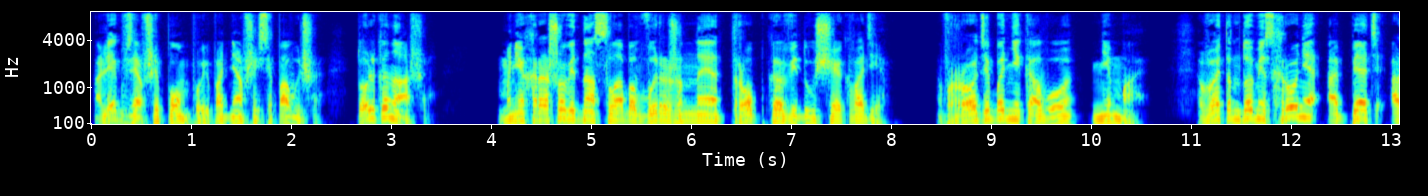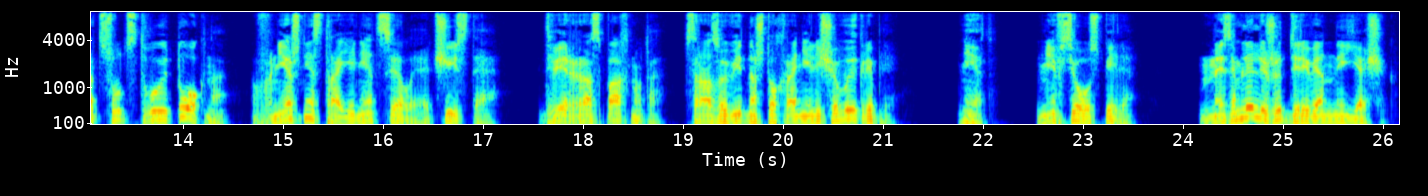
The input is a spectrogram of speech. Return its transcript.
Олег, взявший помпу и поднявшийся повыше, только наши. Мне хорошо видна слабо выраженная тропка, ведущая к воде. Вроде бы никого нема. В этом доме-схроне опять отсутствуют окна. Внешнее строение целое, чистое. Дверь распахнута. Сразу видно, что хранилище выгребли. Нет, не все успели. На земле лежит деревянный ящик.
